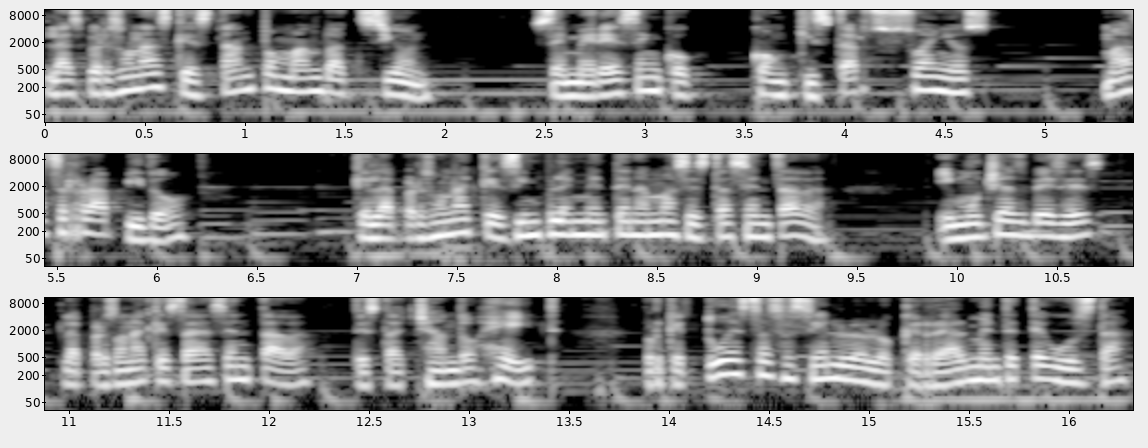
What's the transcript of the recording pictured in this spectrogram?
las personas que están tomando acción se merecen conquistar sus sueños más rápido que la persona que simplemente nada más está sentada. Y muchas veces la persona que está sentada te está echando hate porque tú estás haciendo lo que realmente te gusta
